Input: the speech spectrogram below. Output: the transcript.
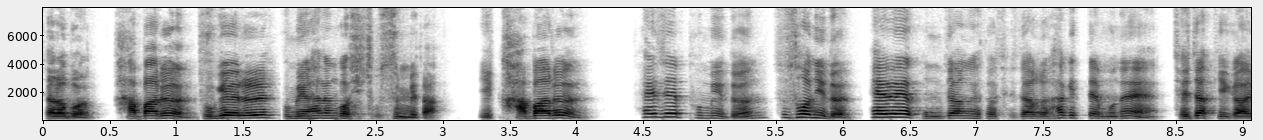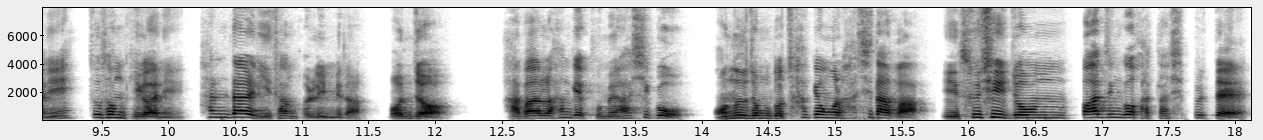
자, 여러분, 가발은 두 개를 구매하는 것이 좋습니다. 이 가발은 새 제품이든 수선이든 해외 공장에서 제작을 하기 때문에 제작 기간이 수선 기간이 한 달 이상 걸립니다. 먼저 가발을 한 개 구매하시고 어느 정도 착용을 하시다가 이 숱이 좀 빠진 것 같다 싶을 때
